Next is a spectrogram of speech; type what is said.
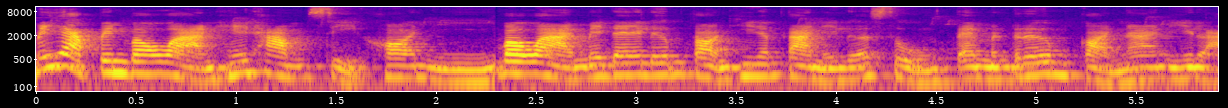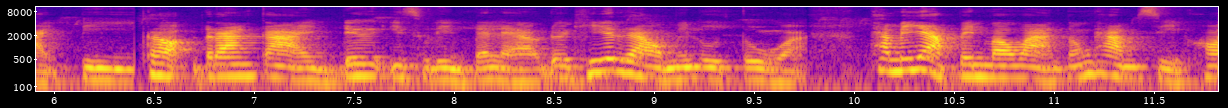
ไม่อยากเป็นเบาหวานให้ทำสี่ข้อนี้ เบาหวานไม่ได้เริ่มตอนที่น้ำตาลในเลือดสูง แต่มันเริ่มก่อนหน้านี้หลายปี เพราะร่างกายดื้ออินซูลินไปแล้ว โดยที่เราไม่รู้ตัว ถ้าไม่อยากเป็นเบาหวานต้องทำสี่ข้อ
